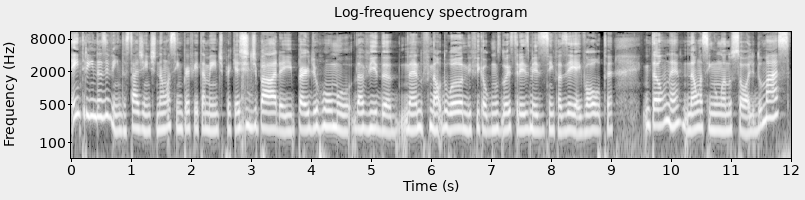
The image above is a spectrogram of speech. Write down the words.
Entre indas e vindas, tá, gente? Não assim perfeitamente, porque a gente para e perde o rumo da vida, né, no final do ano e fica alguns dois, três meses sem fazer e aí volta. Então, né, não assim um ano sólido, mas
